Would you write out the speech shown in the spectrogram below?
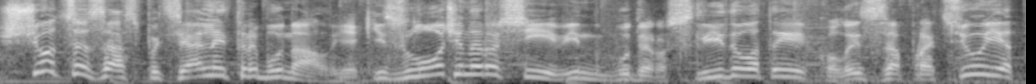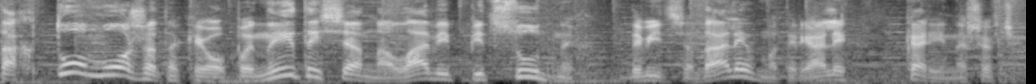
Що це за спеціальний трибунал? Які злочини Росії він буде розслідувати, коли запрацює, та хто може таки опинитися на лаві підсудних? Дивіться далі в матеріалі Каріни Шевчук.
